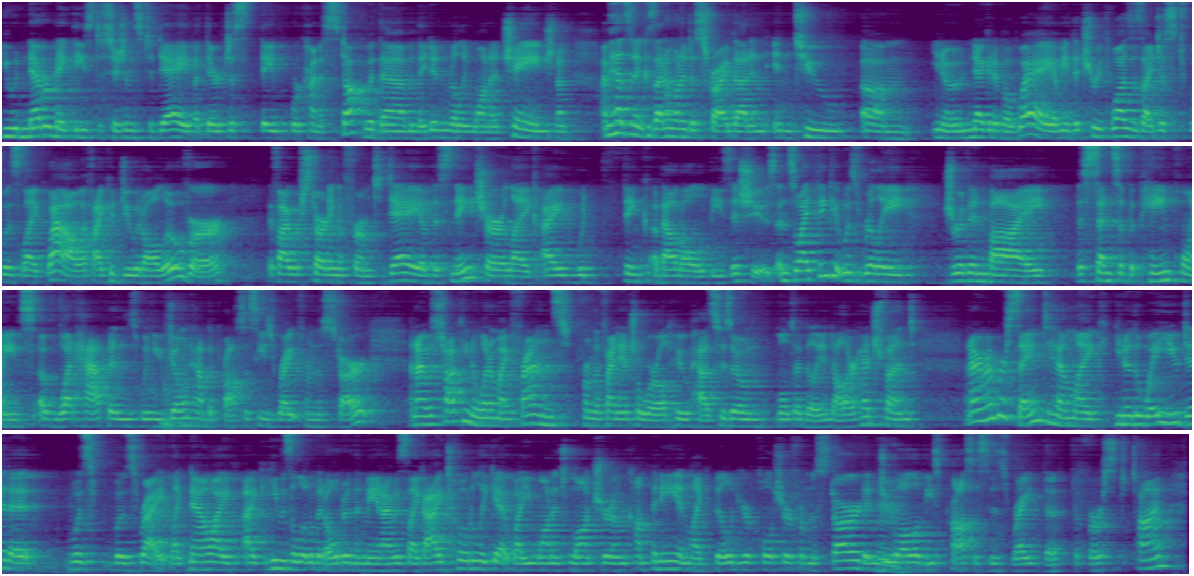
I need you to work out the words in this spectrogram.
you would never make these decisions today, but they're just they were kind of stuck with them and they didn't really want to change. And I'm I'm hesitant because I don't want to describe that in in too um, you know negative a way. I mean, the truth was is I just was like, wow, if I could do it all over, if I were starting a firm today of this nature, like I would think about all of these issues. And so I think it was really driven by the sense of the pain points of what happens when you don't have the processes right from the start. And I was talking to one of my friends from the financial world who has his own multi billion dollar hedge fund. And I remember saying to him, like, you know, the way you did it was was right. Like now I, I he was a little bit older than me and I was like, I totally get why you wanted to launch your own company and like build your culture from the start and do hmm. all of these processes right the, the first time.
